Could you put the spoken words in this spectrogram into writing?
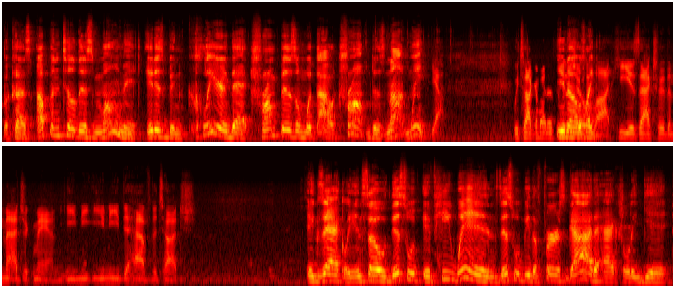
Because up until this moment, it has been clear that Trumpism without Trump does not win. Yeah. We talk about it You know, like- a lot. He is actually the magic man. He ne- you need to have the touch. Exactly. And so this would if he wins, this will be the first guy to actually get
